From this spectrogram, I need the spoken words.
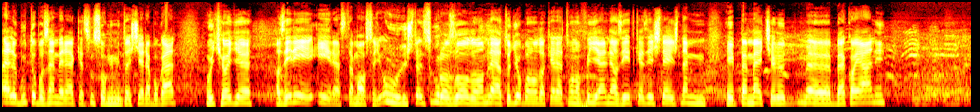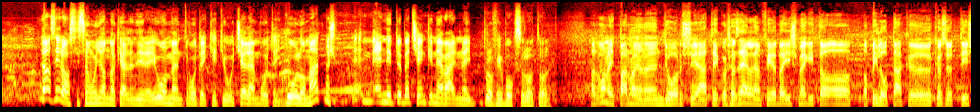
előbb-utóbb az ember elkezd szuszogni, mint a serebogár, úgyhogy azért éreztem azt, hogy úristen, szúr az oldalam, lehet, hogy jobban oda kellett volna figyelni az étkezésre, és nem éppen meccs előtt bekajálni. De azért azt hiszem, hogy annak ellenére jól ment, volt egy-két jó cselem, volt egy gólom, hát most ennél többet senki ne várjon egy profi boxolótól. Hát van egy pár nagyon-nagyon gyors játékos az ellenfélbe is, meg itt a, a, a pilóták között is,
